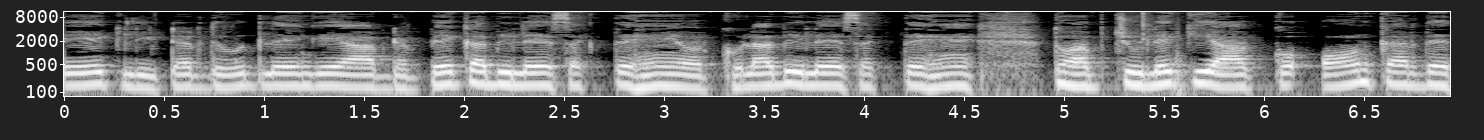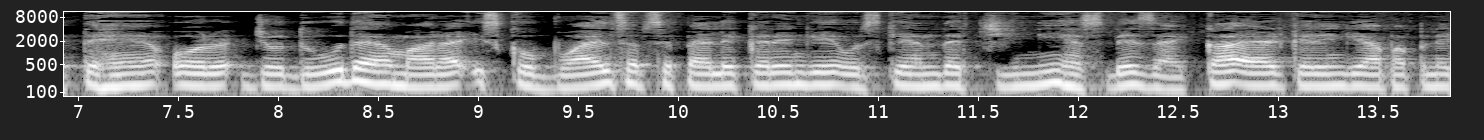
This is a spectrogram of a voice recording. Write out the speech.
एक लीटर दूध लेंगे। आप डब्बे का भी ले सकते हैं और खुला भी ले सकते हैं। तो आप चूल्हे की आग को ऑन कर देते हैं और जो दूध है हमारा, इसको बॉयल सबसे पहले करेंगे और उसके अंदर चीनी, हसबे, ज़ायका ऐड करेंगे। आप अपने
